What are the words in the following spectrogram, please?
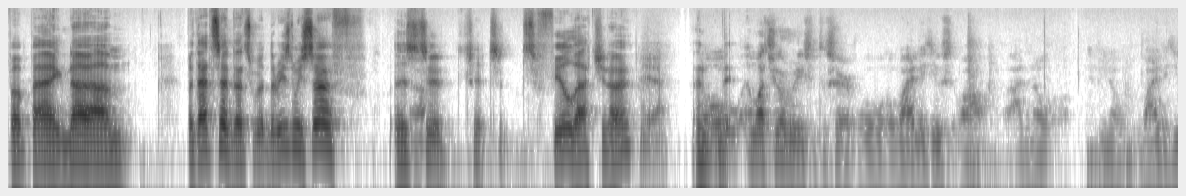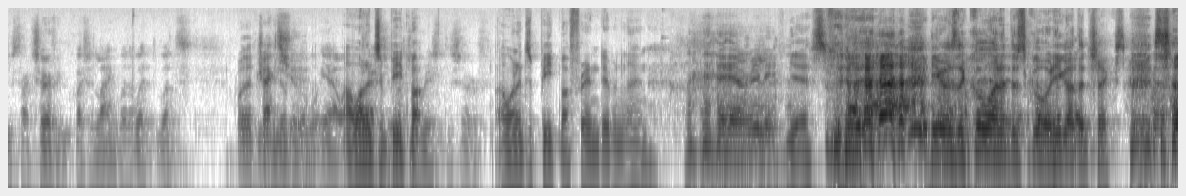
But bang, no. Um, but that's it. That's what, the reason we surf is to, to, to, to feel that, you know. Yeah. And Oh, and what's your reason to surf? Wh- wh- Why did you? Well, I don't know. You know, why did you start serving? Because you like. But what what What attracts you? Yeah, I wanted to beat my- to surf. I wanted to beat my friend Devin Lane. yeah, really. Yes. he was the cool one at the school and he got the chicks. So,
